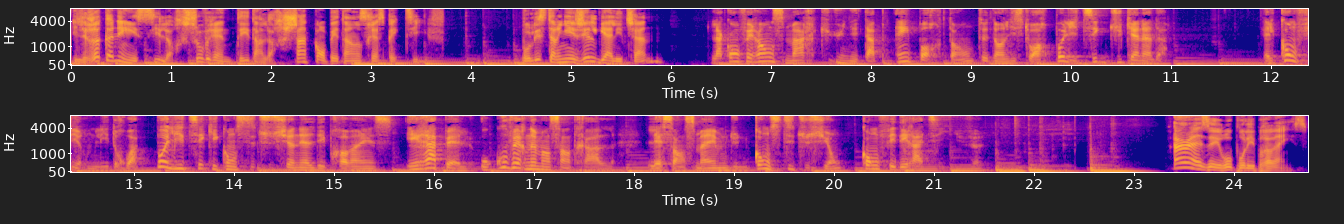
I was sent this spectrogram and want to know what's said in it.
Il reconnaît ainsi leur souveraineté dans leurs champs de compétences respectifs. Pour l'historien Gilles Galichan, la conférence marque une étape importante dans l'histoire politique du Canada. Elle confirme les droits politiques et constitutionnels des provinces et rappelle au gouvernement central l'essence même d'une constitution confédérative. 1 à 0 pour les provinces.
